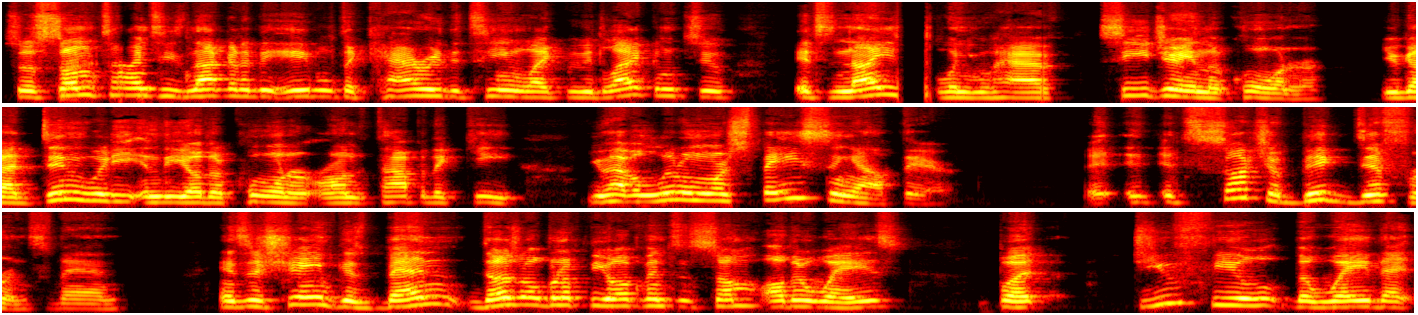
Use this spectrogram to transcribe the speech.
So sometimes he's not going to be able to carry the team like we'd like him to. It's nice when you have CJ in the corner, you got Dinwiddie in the other corner or on the top of the key. You have a little more spacing out there. It- it- it's such a big difference, man. It's a shame because Ben does open up the offense in some other ways, but do you feel the way that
